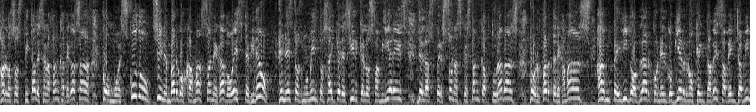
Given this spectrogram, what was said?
a los hospitales en la franja de Gaza como escudo. Sin embargo, jamás ha negado este video. En estos momentos hay que decir que los familiares de las personas que están capturadas por parte de Hamas han pedido hablar con el gobierno que encabeza Benjamin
